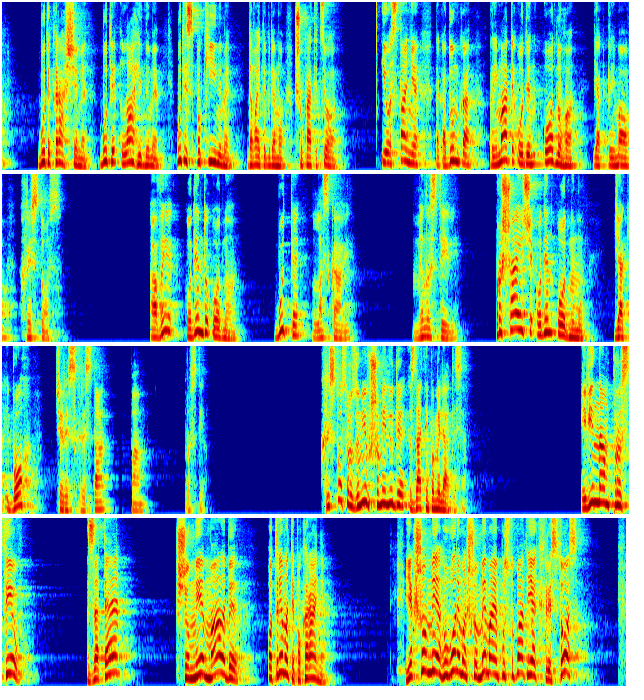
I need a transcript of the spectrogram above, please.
бути кращими, бути лагідними, бути спокійними. Давайте будемо шукати цього. І остання така думка приймати один одного, як приймав Христос. А ви один до одного будьте ласкаві, милостиві, прощаючи один одному, як і Бог через Христа вам простив. Христос розумів, що ми люди здатні помилятися. І Він нам простив за те, що ми мали би отримати покарання. Якщо ми говоримо, що ми маємо поступати як Христос,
